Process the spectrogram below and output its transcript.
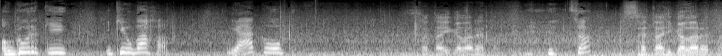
Ogórki i kiełbacha. Jakub. Seta i galareta. Co? Seta i galareta.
